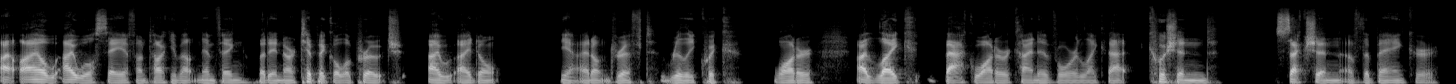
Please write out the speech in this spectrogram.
I I'll, I will say if I'm talking about nymphing, but in our typical approach, I I don't. Yeah, I don't drift really quick water. I like backwater kind of, or like that cushioned section of the bank, or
